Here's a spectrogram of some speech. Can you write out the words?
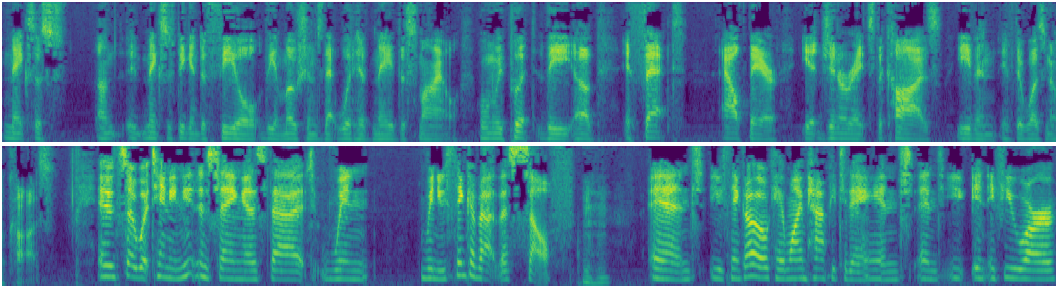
makes us, um, it makes us begin to feel the emotions that would have made the smile. When we put the uh, effect out there, it generates the cause, even if there was no cause. And so what Thandie Newton is saying is that when when you think about the self mm-hmm. and you think, oh, okay, well, I'm happy today, and and, you, and if you are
